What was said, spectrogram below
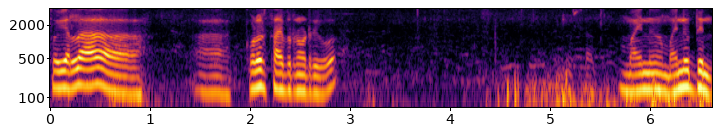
ಸೊ ಎಲ್ಲ ಕೊಳರ್ ಸಾಹೇಬ್ರು ನೋಡ್ರಿ ಇವು. ಮೈನು, ಮೈನುದ್ದೀನ್.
